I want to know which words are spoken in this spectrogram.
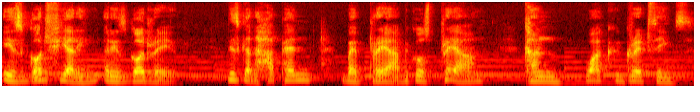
is God fearing and is godly. This can happen by prayer because prayer can work great things.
